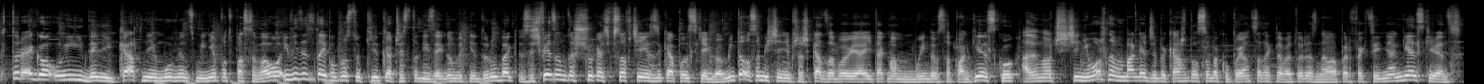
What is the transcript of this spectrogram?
którego UI delikatnie mówiąc mi nie podpasowało i widzę tutaj po prostu kilka czysto designowych niedoróbek. Zaświecam też szukać w softie języka polskiego. Mi to osobiście nie przeszkadza, bo ja i tak mam Windowsa po angielsku, ale no oczywiście nie można wymagać, żeby każda osoba kupująca tę klawiaturę znała perfekcyjnie angielski, więc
